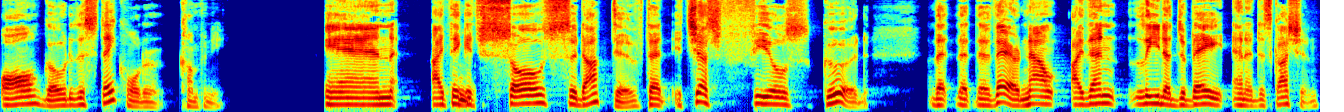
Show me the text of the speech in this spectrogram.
all go to the stakeholder company. And I think hmm. it's so seductive that it just feels good that, that they're there. Now I then lead a debate and a discussion,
